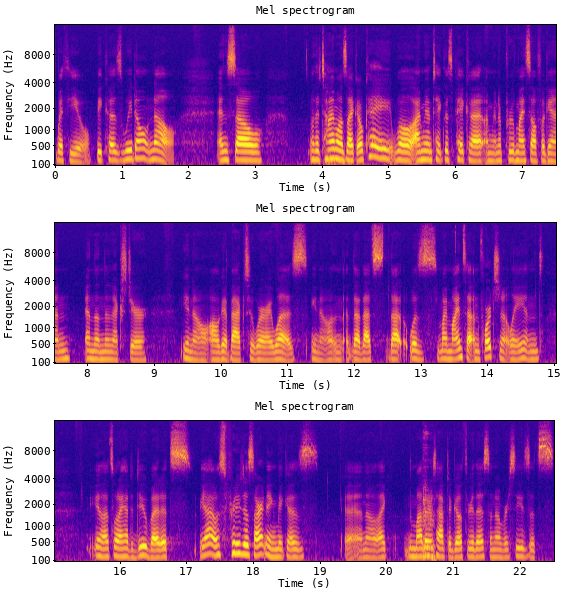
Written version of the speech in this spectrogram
with you because we don't know. And so at the time, I was like, okay, well, I'm going to take this pay cut. I'm going to prove myself again, and then the next year, you know, I'll get back to where I was. You know, and that, that's that was my mindset, unfortunately, and you know, that's what I had to do. But it's yeah, it was pretty disheartening because you know, like the mothers have to go through this, and overseas, it's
